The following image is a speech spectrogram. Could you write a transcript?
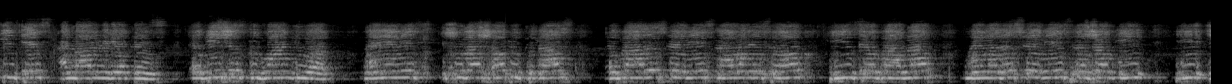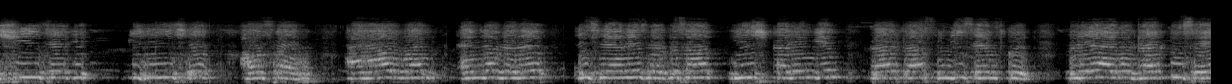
teachers and all media friends. A precious good morning to all. My name is Subhash Rao Pupinas. My father's name is Navanes Rao. He is a farmer. My mother's name is Rashaki. He, she is a, he is a housewife. I have one younger brother. His name is Varprasad. He is studying in third class in the same school. Today I would like to say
